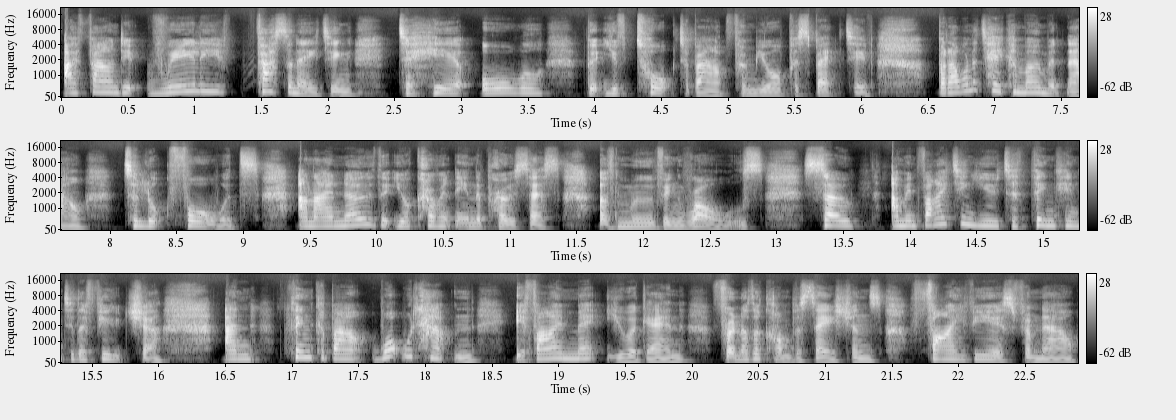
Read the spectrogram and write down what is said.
I found it really fascinating to hear all that you've talked about from your perspective. But I want to take a moment now to look forwards. And I know that you're currently in the process of moving roles. So I'm inviting you to think into the future and think about what would happen if I met you again for another conversations five years from now.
